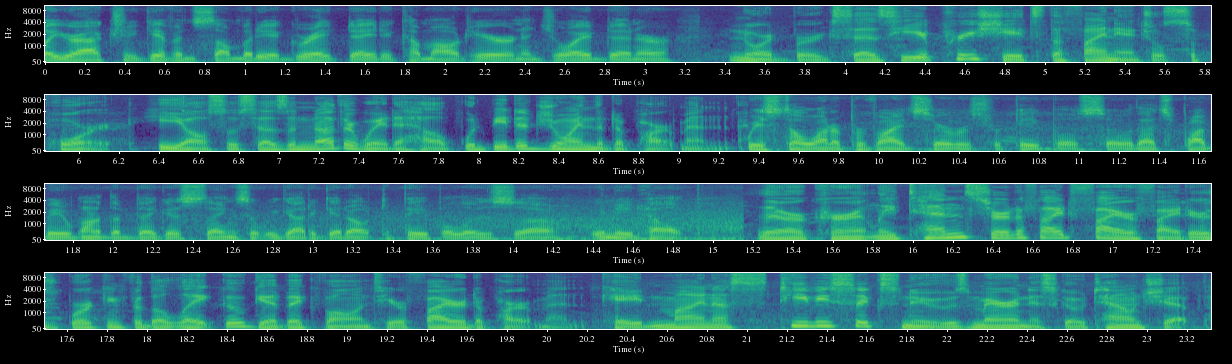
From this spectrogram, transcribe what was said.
but you're actually giving somebody a great day to come out here and enjoy dinner. Nordberg says he appreciates the financial support. He also says another way to help would be to join the department. We still want to provide service for people, so that's probably one of the biggest things that we got to get out to people is uh, we need help. There are currently 10 certified firefighters working for the Lake Gogebic Volunteer Fire Department. Caden Minus, TV6 News, Marenisco Township.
